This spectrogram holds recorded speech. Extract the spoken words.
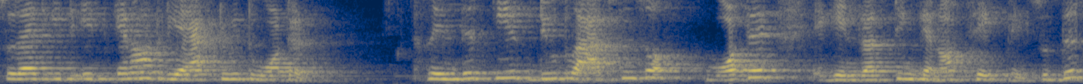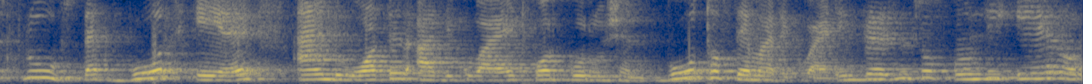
so that it, it cannot react with water so in this case, due to absence of water, again rusting cannot take place. So this proves that both air and water are required for corrosion. Both of them are required. In presence of only air or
